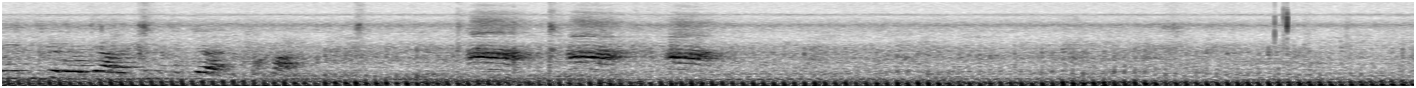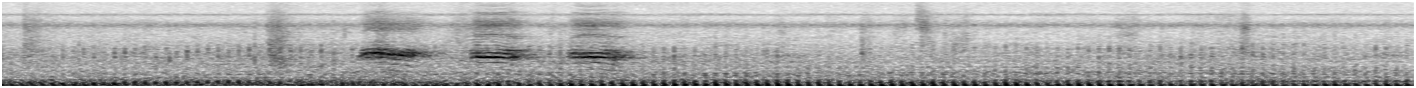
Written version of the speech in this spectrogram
এইদিকে রয়েছে আরেকটি উঁচা পাহাড়। ওই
